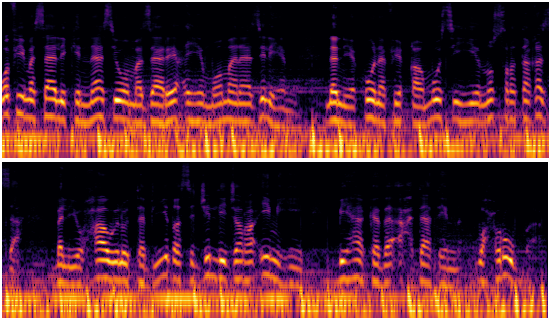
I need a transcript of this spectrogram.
وفي مسالك الناس ومزارعهم ومنازلهم. لن يكون في قاموسه نصرة غزة. بل يحاول تبييض سجل جرائمه بهكذا أحداث وحروب.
